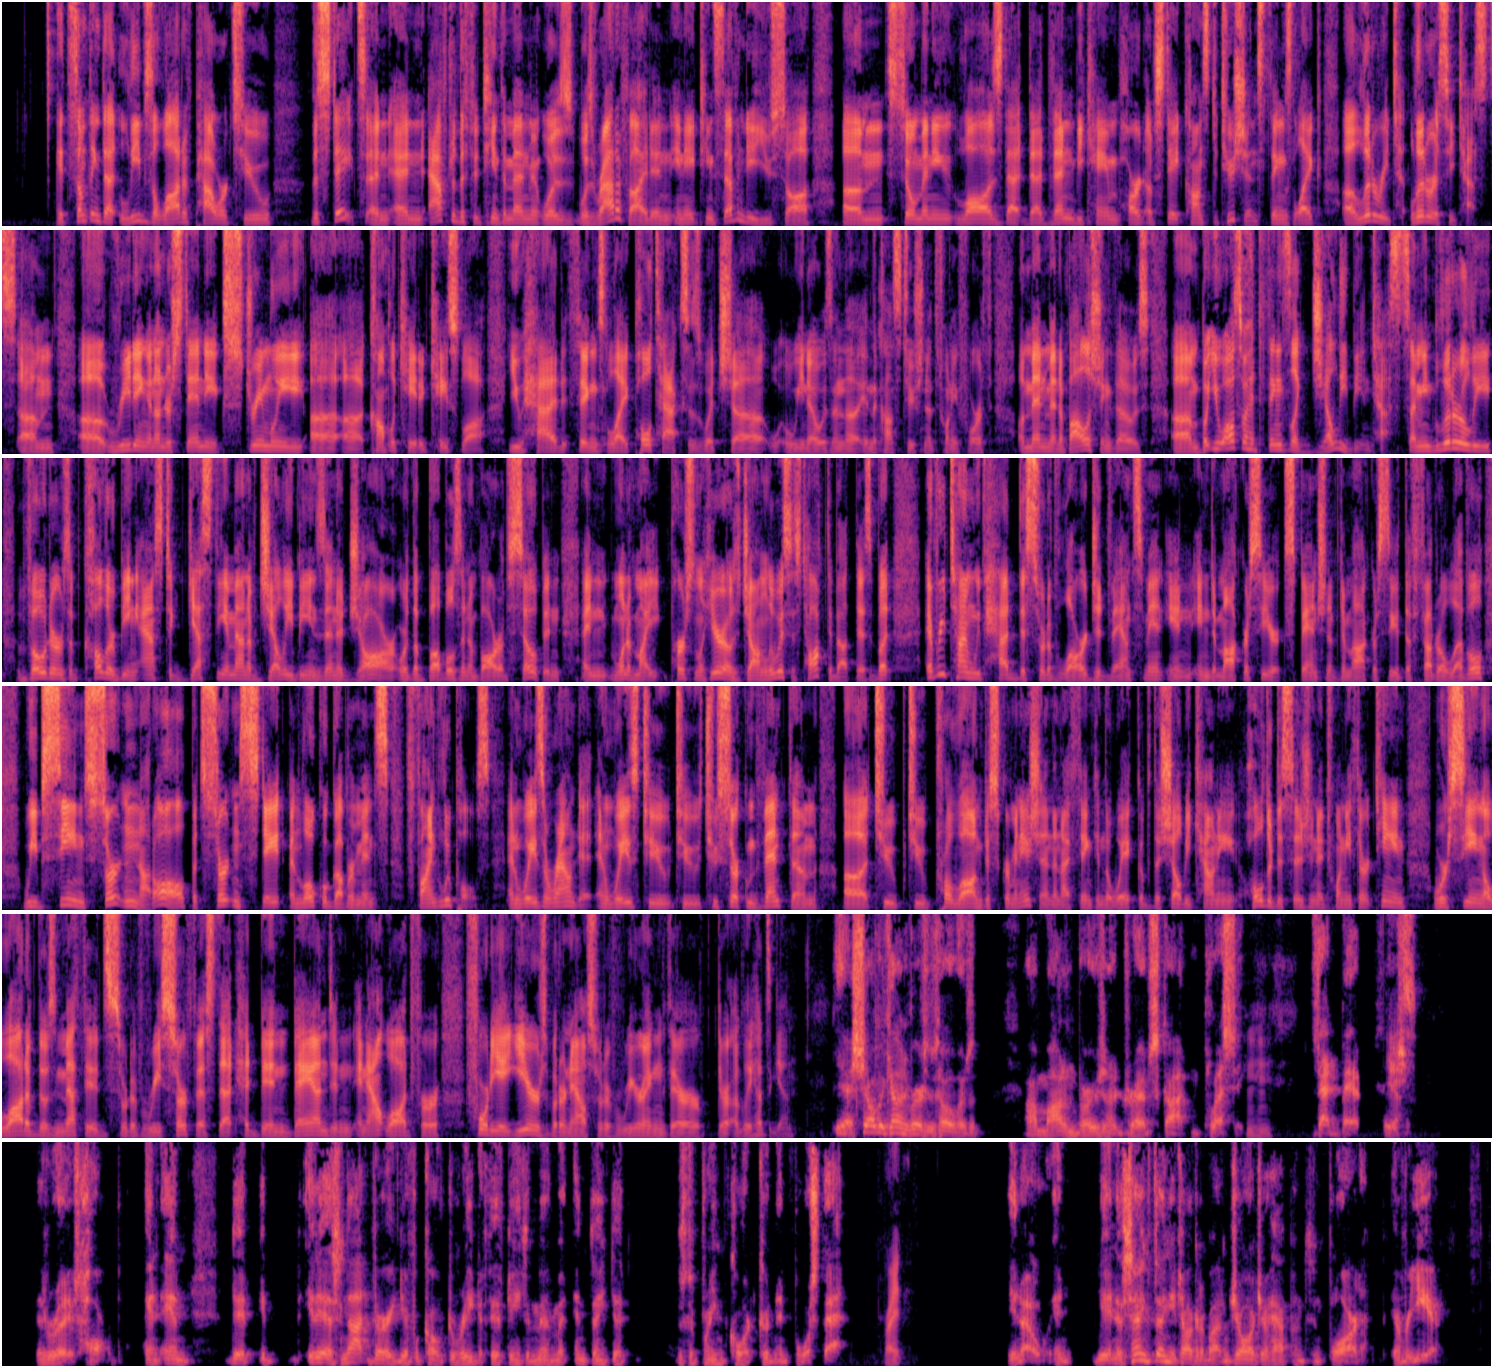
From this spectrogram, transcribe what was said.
it's something that leaves a lot of power to the states. And and after the Fifteenth Amendment was was ratified in, in 1870, you saw um, so many laws that that then became part of state constitutions. Things like uh, literary t- literacy tests, um, uh, reading and understanding extremely uh, uh complicated case law. You had things like poll taxes, which uh, we know is in the in the Constitution of the 24th Amendment, abolishing those. Um, but you also had things like jelly bean tests. I mean, literally, voters of color being asked to guess the amount of jelly beans in a jar or the bubbles in a bar of soap. And and one of my personal heroes, John Lewis, has talked about this. But every time we've had this sort of large advancement in, in democracy or expansion of democracy at the federal level, we've seen certain, not all, but certain state and local governments find loopholes and ways around it and ways to to to circumvent them uh, to to prolong discrimination. And I think in the wake of the Shelby County Holder decision in 2013, we're seeing a lot of those methods sort of resurface that had been banned banned and, and outlawed for 48 years, but are now sort of rearing their their ugly heads again. Yeah, Shelby County versus Holder is our modern version of Dred Scott and Plessy. Mm-hmm. that bad Yes. It really is horrible. And and it, it, it is not very difficult to read the 15th Amendment and think that the Supreme Court couldn't enforce that. Right. You know, and, and the same thing you're talking about in Georgia happens in Florida every year.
